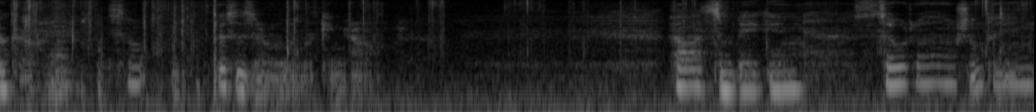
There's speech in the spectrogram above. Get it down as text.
Okay, so this isn't really working out. I'll add some baking soda or something.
